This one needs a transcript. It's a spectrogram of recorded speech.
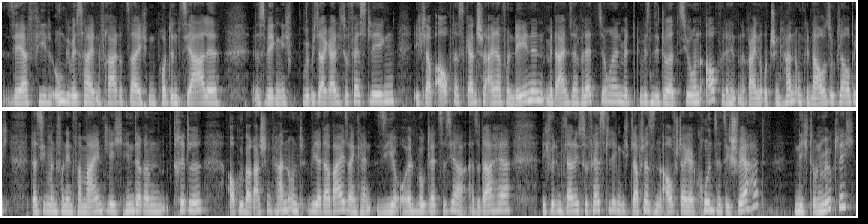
sehr viel Ungewissheiten, Fragezeichen, Potenziale. Deswegen, ich würde mich da gar nicht so festlegen. Ich glaube auch, dass ganz schön einer von denen mit einzelnen Verletzungen, mit gewissen Situationen auch wieder hinten reinrutschen kann. Und genauso glaube ich, dass jemand von den vermeintlich hinteren Drittel auch überraschen kann und wieder dabei sein kann. Siehe Oldenburg letztes Jahr. Also daher, ich würde mich da nicht so festlegen. Ich glaube schon, dass ein Aufsteiger grundsätzlich schwer hat nicht unmöglich.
